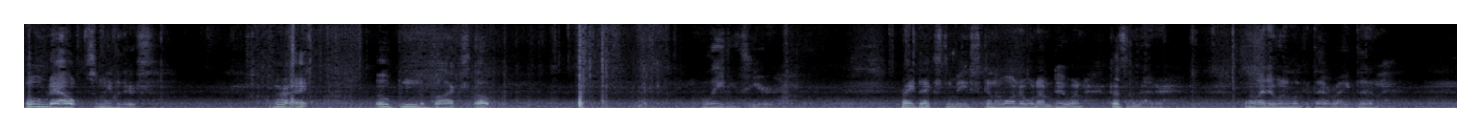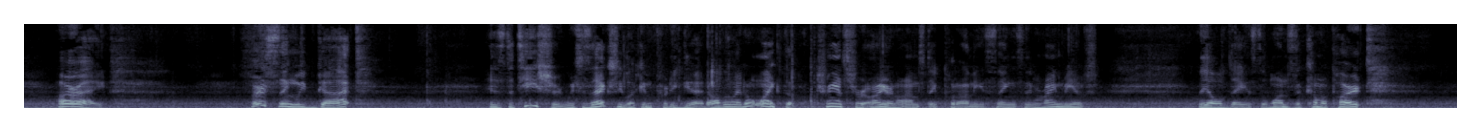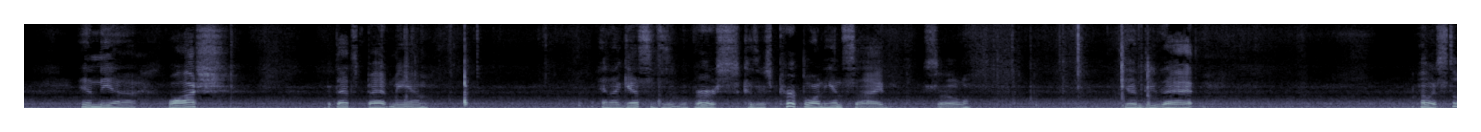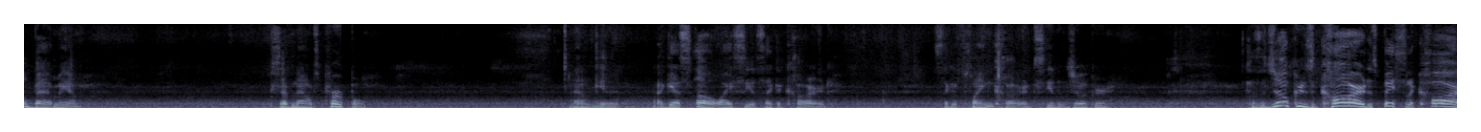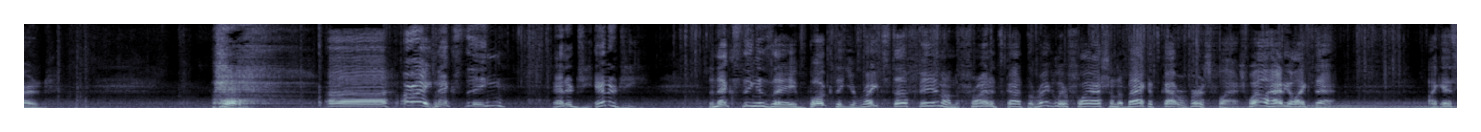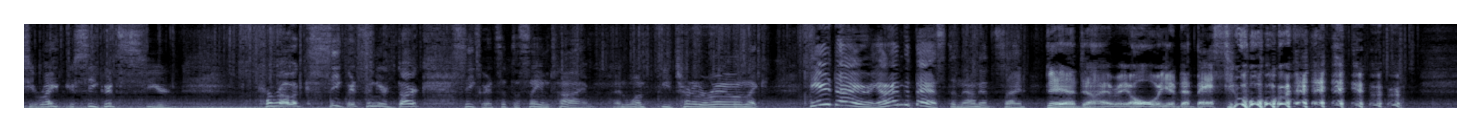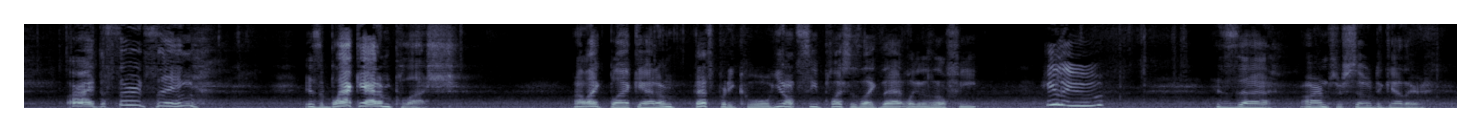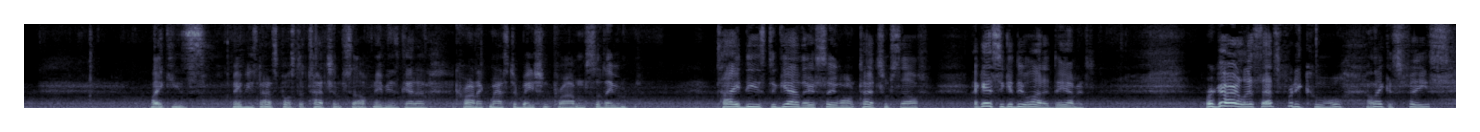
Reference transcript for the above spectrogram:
bowed out, so maybe there's... Alright. Open the box up. Ladies here right next to me. She's going to wonder what I'm doing. Doesn't matter. Oh, I didn't want to look at that right then. All right. First thing we've got is the t-shirt, which is actually looking pretty good. Although I don't like the transfer iron-ons they put on these things. They remind me of the old days. The ones that come apart in the uh, wash. But that's Batman. And I guess it's a reverse because there's purple on the inside. So Gonna do that. Oh, it's still Batman. Except now it's purple. I don't get it. I guess, oh, I see. It's like a card. It's like a playing card. See the Joker? Because the Joker's a card. It's based on a card. uh, all right, next thing. Energy, energy. The next thing is a book that you write stuff in. On the front, it's got the regular flash. On the back, it's got reverse flash. Well, how do you like that? I guess you write your secrets, your heroic secrets and your dark secrets at the same time. And once you turn it around, like, Dear Diary, I'm the best. And on the other side, Dear Diary, oh, you're the best. All right, the third thing is a Black Adam plush. I like Black Adam. That's pretty cool. You don't see plushes like that. Look at his little feet. Hello. His uh, arms are sewed together. Like he's, maybe he's not supposed to touch himself. Maybe he's got a chronic masturbation problem. So they've tied these together so he won't touch himself. I guess he could do a lot of damage. Regardless, that's pretty cool. I like his face.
